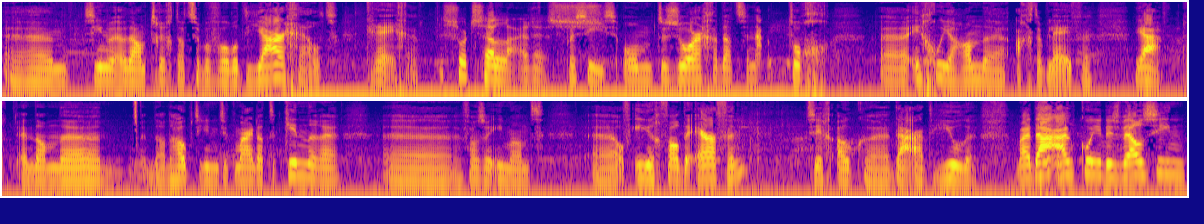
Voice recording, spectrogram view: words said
ehm, zien we dan terug dat ze bijvoorbeeld jaargeld kregen. Een soort salaris. Precies, om te zorgen dat ze nou toch eh, in goede handen achterbleven. Ja, en dan, eh, dan hoopt hij natuurlijk maar dat de kinderen eh, van zo iemand, of in ieder geval de erven, zich ook uh, daaraan hielden. Maar daaraan kon je dus wel zien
